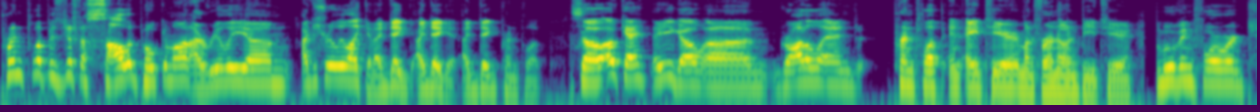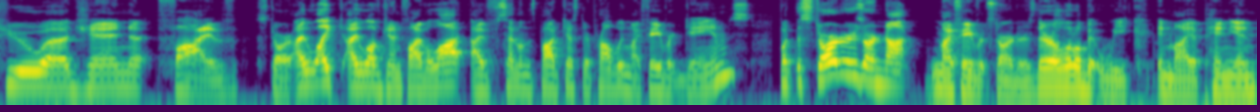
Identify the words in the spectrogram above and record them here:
Prinplup is just a solid Pokemon. I really, um, I just really like it. I dig, I dig it. I dig Prinplup. So okay, there you go. Um, Grotle and Prinplup in A tier, Monferno in B tier. Moving forward to uh, Gen Five start. I like I love Gen Five a lot. I've said on this podcast they're probably my favorite games. But the starters are not my favorite starters. They're a little bit weak, in my opinion.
